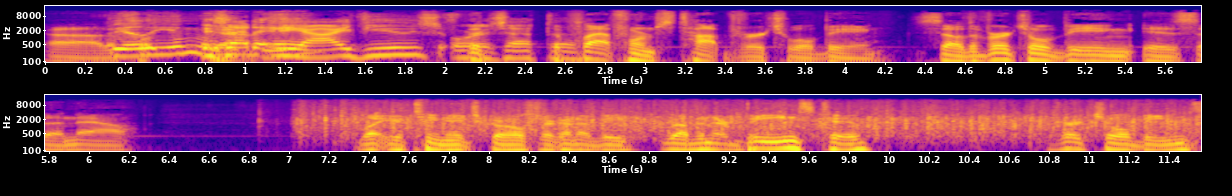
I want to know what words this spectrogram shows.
Uh, the pl- Billion? is Yeah. that AI views or the, is that the the, platform's top virtual being? So the virtual being is uh, now what your teenage girls are going to be rubbing their beans to. Virtual beans.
